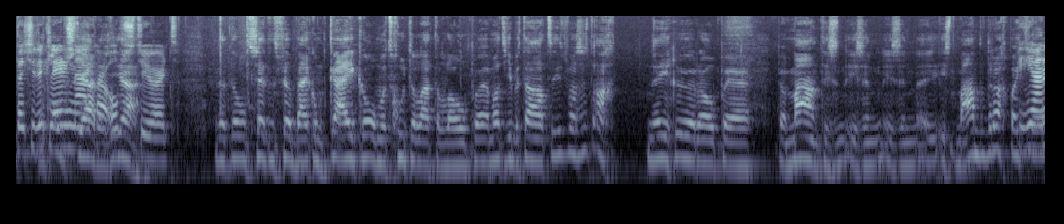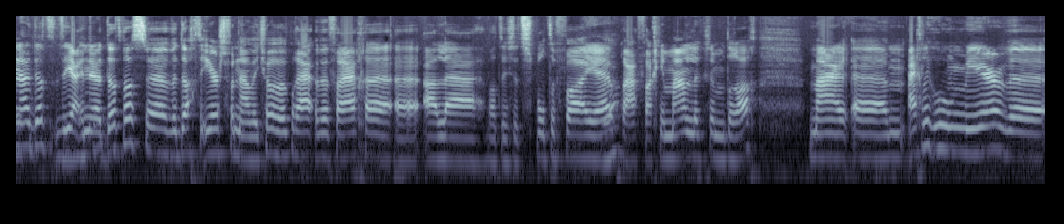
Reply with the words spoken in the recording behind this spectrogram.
dat je de Dat kleding naar elkaar ja. opstuurt. Dat er ontzettend veel bij komt kijken om het goed te laten lopen. Want je betaalt, was het 8, 9 euro per, per maand. Is, een, is, een, is, een, is het maandbedrag wat je... Ja, nou dat, ja, inderdaad, dat was. eh, we dachten eerst van, nou weet je wel, we, vragen eh à la, wat is het, Spotify, hè? Ja. Vraag, vraag je maandelijks een bedrag. Maar ehm, eigenlijk hoe meer we,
